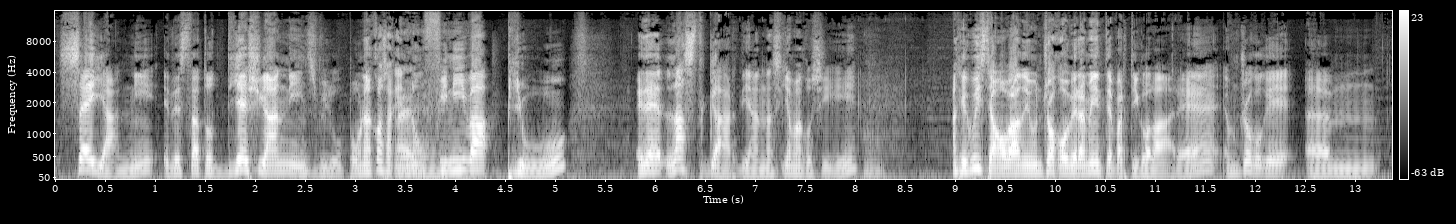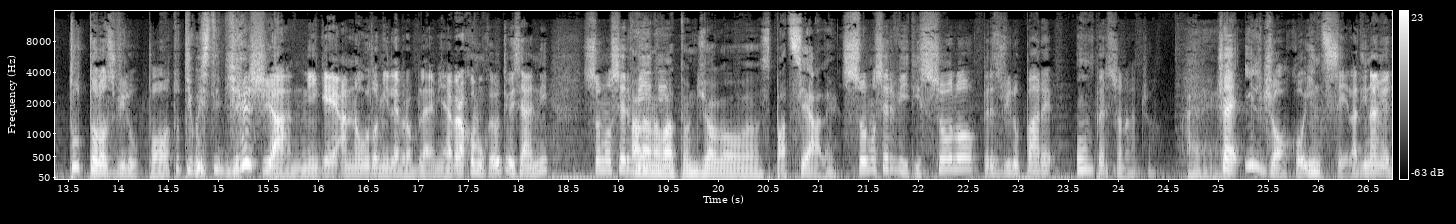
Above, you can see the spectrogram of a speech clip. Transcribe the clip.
6 anni ed è stato 10 anni in sviluppo. Una cosa che Eh. non finiva più. Ed è Last Guardian, si chiama così. Anche qui stiamo parlando di un gioco veramente particolare. eh. È un gioco che ehm, tutto lo sviluppo, tutti questi 10 anni che hanno avuto mille problemi, eh, però comunque tutti questi anni sono serviti hanno fatto un gioco spaziale. sono serviti solo per sviluppare un personaggio. Eh. Cioè, il gioco in sé, la dinamica del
